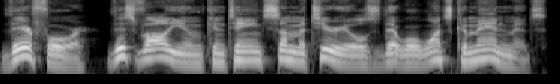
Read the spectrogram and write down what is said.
Therefore, this volume contains some materials that were once commandments,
